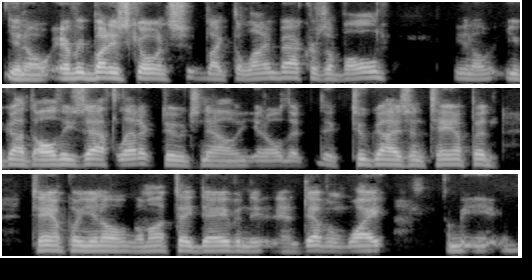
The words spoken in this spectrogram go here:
you know, everybody's going like the linebackers of old. You know, you got all these athletic dudes now. You know, the, the two guys in Tampa, Tampa. You know, Lavonte David and, and Devin White. I mean,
